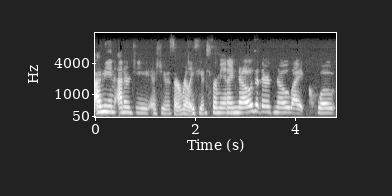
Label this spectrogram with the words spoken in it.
I mean, energy issues are really huge for me. And I know that there's no like quote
